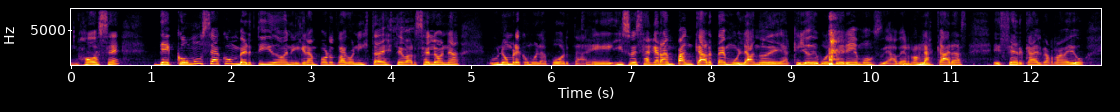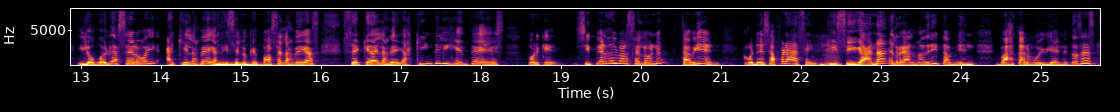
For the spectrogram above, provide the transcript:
José, de cómo se ha convertido en el gran protagonista de este Barcelona un hombre como Laporta. Eh, hizo esa gran pancarta emulando de aquello de volveremos a vernos las caras eh, cerca del Bernabéu y lo vuelve a hacer hoy aquí en Las Vegas. Dice, lo que pasa en Las Vegas se queda en Las Vegas. Qué inteligente es porque si pierde el Barcelona, está bien con esa frase. Y si gana el Real Madrid también va a estar muy bien. Entonces,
